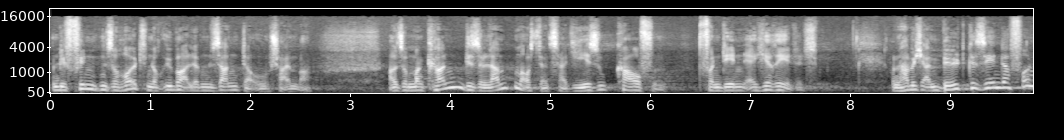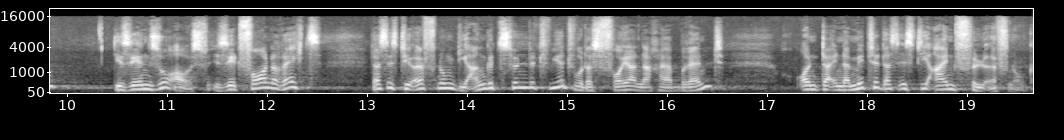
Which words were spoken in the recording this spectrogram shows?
und die finden sie heute noch überall im Sand da oben scheinbar. Also man kann diese Lampen aus der Zeit Jesu kaufen, von denen er hier redet. Und dann habe ich ein Bild gesehen davon. Die sehen so aus. Ihr seht vorne rechts, das ist die Öffnung, die angezündet wird, wo das Feuer nachher brennt. Und da in der Mitte, das ist die Einfüllöffnung.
